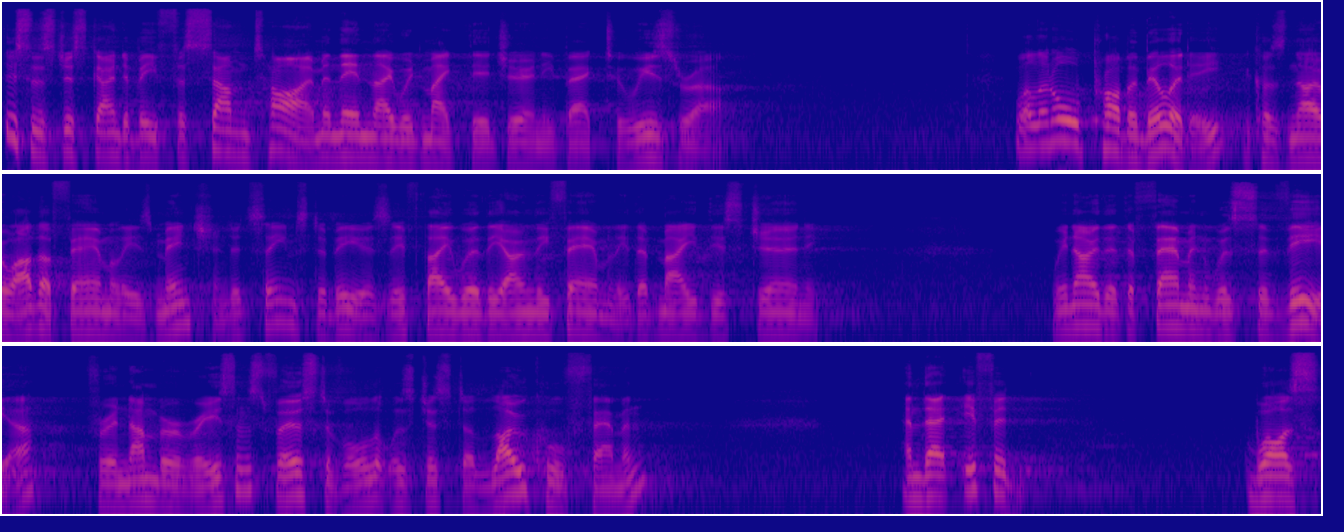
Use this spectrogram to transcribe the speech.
This is just going to be for some time, and then they would make their journey back to Israel. Well, in all probability, because no other family is mentioned, it seems to be as if they were the only family that made this journey. We know that the famine was severe for a number of reasons. First of all, it was just a local famine, and that if it was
